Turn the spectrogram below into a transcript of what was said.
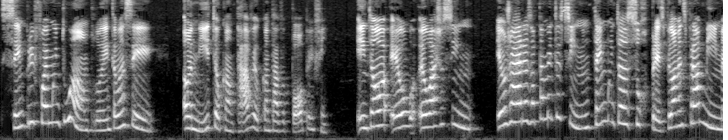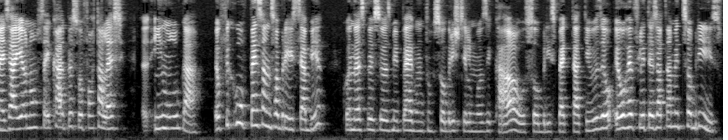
sempre foi muito amplo. Então, assim, Anitta eu cantava, eu cantava pop, enfim. Então, eu, eu acho assim, eu já era exatamente assim, não tem muita surpresa, pelo menos para mim, mas aí eu não sei, cada pessoa fortalece eh, em um lugar. Eu fico pensando sobre isso, sabia? Quando as pessoas me perguntam sobre estilo musical, sobre expectativas, eu, eu reflito exatamente sobre isso.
